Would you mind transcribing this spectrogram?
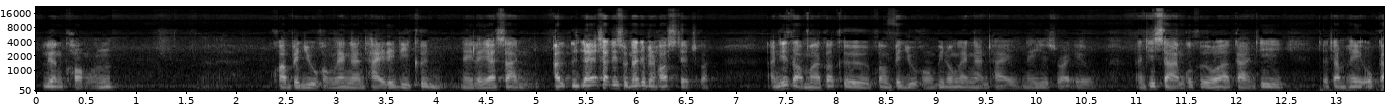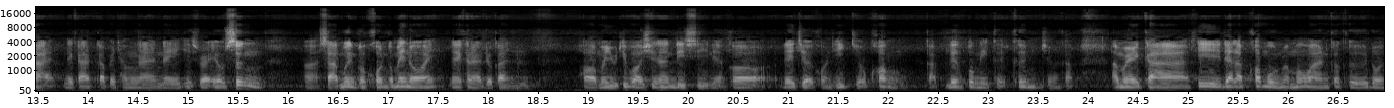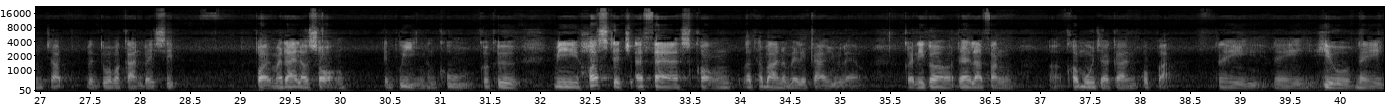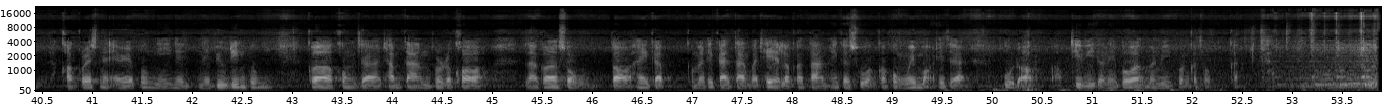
เรื่องของ ความเป็นอยู่ของแรงงานไทยได้ดีขึ้นในระยะสั้น ระยะสั้นที่สุดน่าจะเป็น hostage ก่อน อันที่ต่อมาก็คือความเป็นอยู่ของพี่น้องแรงงานไทยในอิสราเอล อันที่สามก็คือว่าการที่จะทำให้โอกาสในการกลับไปทำงานในอิสราเอล ซึ่งสามหมื่นกว่าคนก็ไม่น้อย ในขณะเดียวกัน พอมาอยู่ที่วอชิงตันดีซีเนี่ยก็ได้เจอคนที่เกี่ยวข้องกับเรื่องพวกนี้เกิดขึ้นใช่ไหมครับ อเมริกาที่ได้รับข้อมูลมาเมื่อวานก็คือโดนจับเป็นตัวประกันไปสิบปล่อยมาได้แล้วสอง เป็นผู้หญิงทั้งคู่ก็คือมี hostage affairs ของรัฐบาลอเมริกาอยู่แล้วก่อนนี้ก็ได้รับฟังข้อมูลจากการพบปะในในฮิลใน Congress ใน area พวกนี้ในใน building พวกนี้ก็คงจะทำตามโปรโตคอลแล้วก็ส่งต่อให้กับกรรมธิการต่างประเทศ แล้วก็ตามให้กระทรวงก็คงไม่เหมาะที่จะพูดออกออกทีวีตอนนี้เพราะว่ามันมีผลกระทบกันครับ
